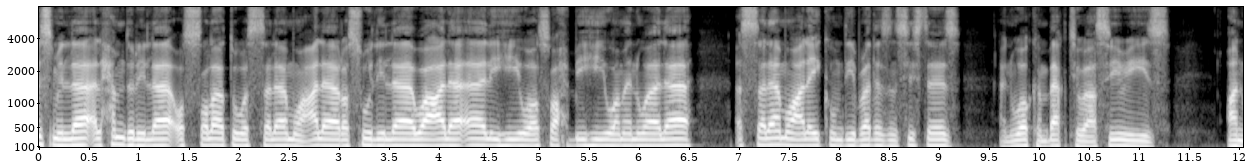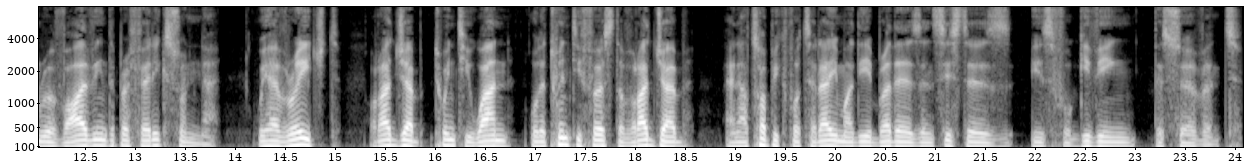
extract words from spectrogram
بسم الله الحمد لله والصلاة والسلام على رسول الله وعلى آله وصحبه ومن والاه Assalamu alaikum dear brothers and sisters and welcome back to our series on reviving the prophetic sunnah. We have reached Rajab 21 or the 21st of Rajab and our topic for today my dear brothers and sisters is forgiving the servant.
